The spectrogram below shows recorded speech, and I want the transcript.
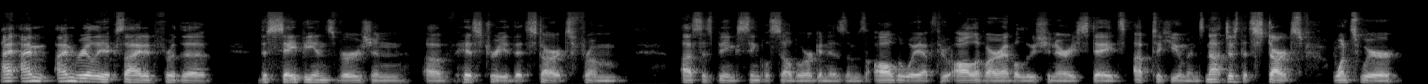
I, I'm I'm really excited for the the sapiens version of history that starts from us as being single-celled organisms all the way up through all of our evolutionary states up to humans. Not just that starts once we're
